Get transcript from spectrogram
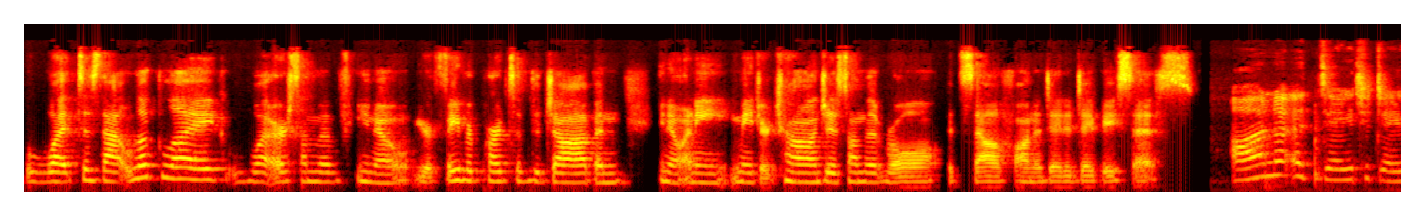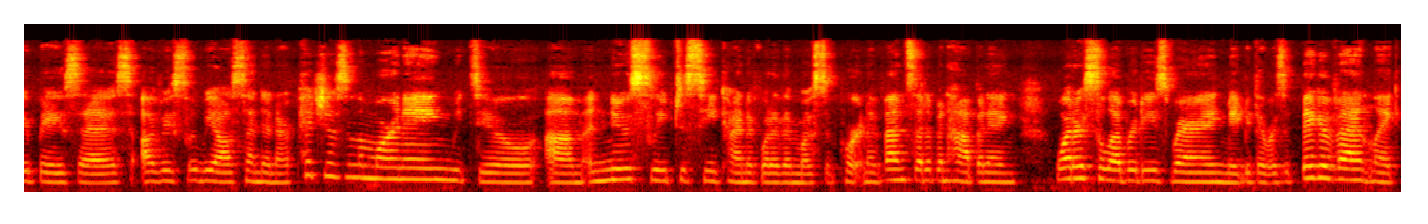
what does that look like what are some of you know your favorite parts of the job and you know any major challenges on the role itself on a day to day basis on a day to day basis, obviously, we all send in our pitches in the morning. We do um, a news sweep to see kind of what are the most important events that have been happening. What are celebrities wearing? Maybe there was a big event like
